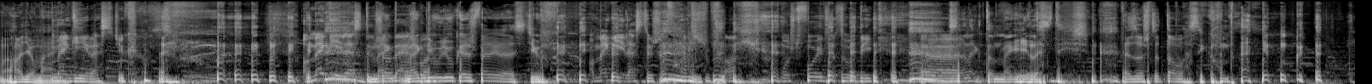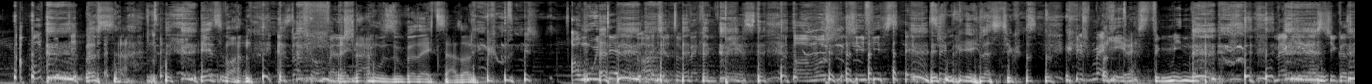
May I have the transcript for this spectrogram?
a hagyományt. megélesztjük. A megélesztős Meg, adásban, meggyújtjuk és felélesztjük. a megélesztős adásban most folytatódik. Szelekton megélesztés. Ez most a tavaszi kampányunk. Összeállt. Itt van. Ez nagyon És meleg. ráhúzzuk az egy százalékot is. Amúgy tényleg adjatok nekünk pénzt. A most, hogy így És megélesztjük az és megéreztünk mindent. Megéreztük az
